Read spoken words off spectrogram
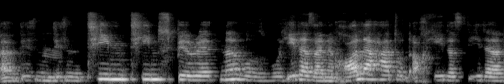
äh, diesen, mhm. diesen Team, Team Spirit, ne, wo, wo jeder seine Rolle hat und auch jedes, jeder,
